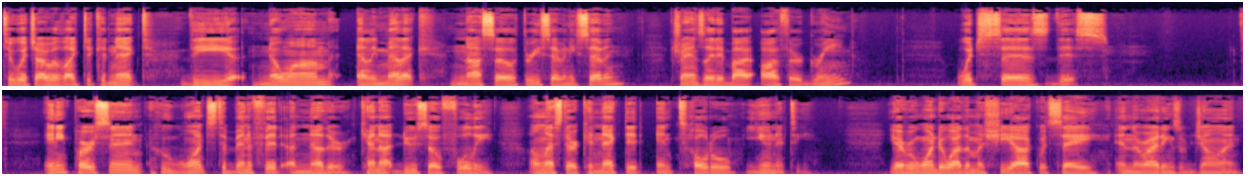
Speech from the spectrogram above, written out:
To which I would like to connect the Noam Elimelech Naso 377, translated by Arthur Green, which says this Any person who wants to benefit another cannot do so fully unless they're connected in total unity. You ever wonder why the Mashiach would say in the writings of John,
